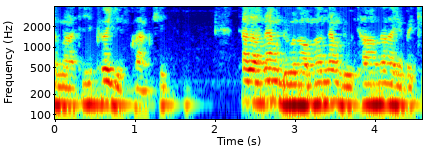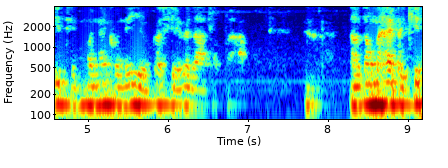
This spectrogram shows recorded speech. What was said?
สมาธิเพื่อหยุดความคิด ถ้าเรานั่งดูลมแล้วนั่งดูท้องแล้วเรายังไปคิดถึงคนนั้นคนนี้อยู่ก็เสียเวลาเปล่าเราต้องไม่ให้ไปคิด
